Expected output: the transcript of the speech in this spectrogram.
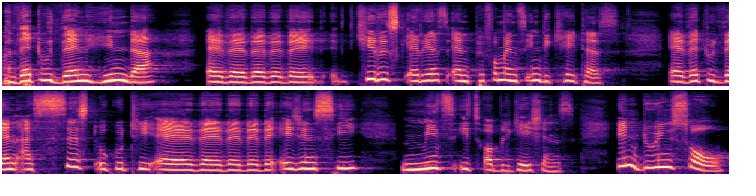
that would then hinder uh, the, the, the, the key risk areas and performance indicators uh, that would then assist Ukuti, uh, the, the, the agency meets its obligations. In doing so,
